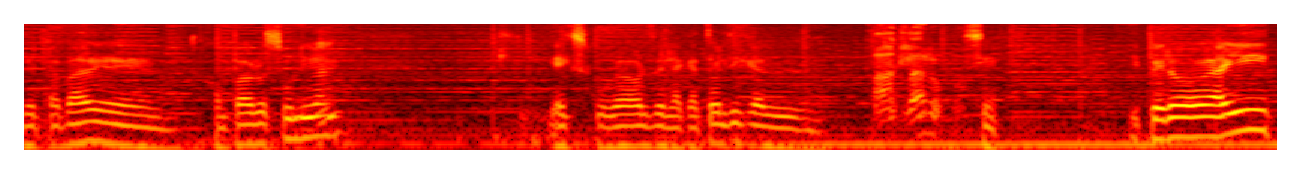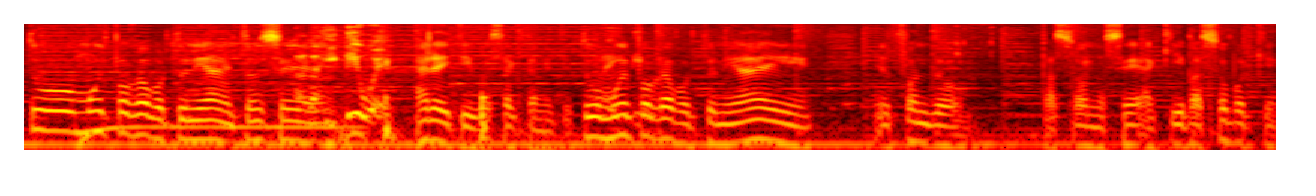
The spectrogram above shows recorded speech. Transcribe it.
del papá de Juan Pablo Sullivan, ex jugador de la Católica, el- Ah, claro. pues. sí. Pero ahí tuvo muy poca oportunidad, entonces... A la Itigüe. Araitivo, exactamente. Tuvo muy poca oportunidad y en el fondo pasó, no sé, aquí pasó porque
